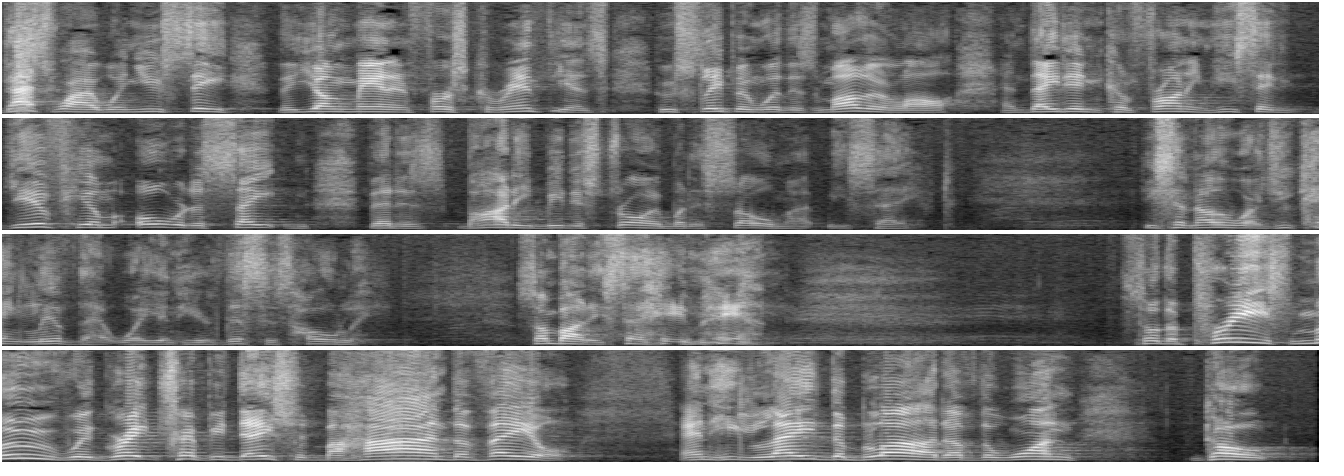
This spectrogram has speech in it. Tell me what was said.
That's why when you see the young man in 1 Corinthians who's sleeping with his mother in law and they didn't confront him, he said, Give him over to Satan that his body be destroyed, but his soul might be saved. He said, In other words, you can't live that way in here. This is holy. Somebody say, Amen. So the priest moved with great trepidation behind the veil, and he laid the blood of the one goat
